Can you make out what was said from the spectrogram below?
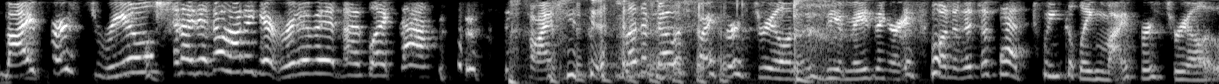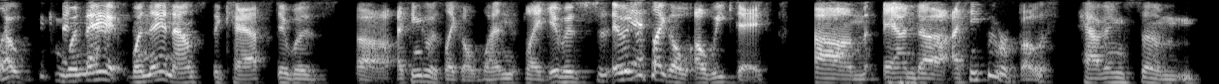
my first reel, and I didn't know how to get rid of it, and I was like, ah, it's fine. Let him know it's my first reel, and it was the Amazing Race one, and it just had twinkling my first reel. Oh, when they when they announced the cast, it was uh, I think it was like a when like it was just, it was yeah. just like a, a weekday, um, and uh, I think we were both having some it's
